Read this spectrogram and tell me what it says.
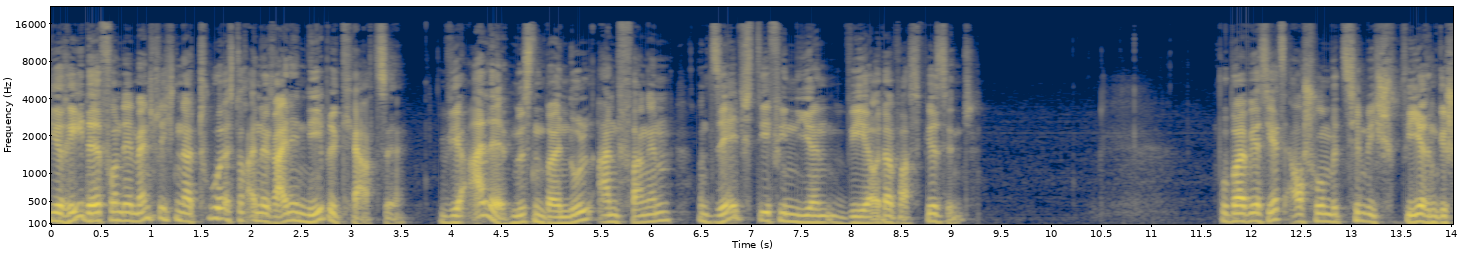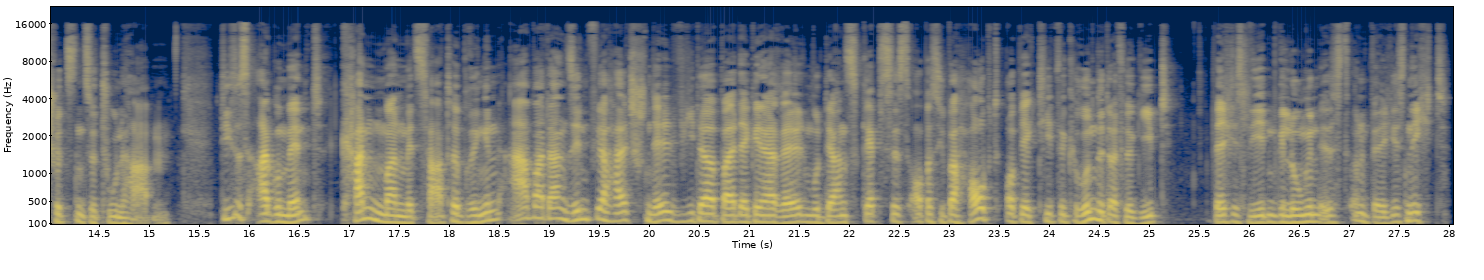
Die Rede von der menschlichen Natur ist doch eine reine Nebelkerze. Wir alle müssen bei Null anfangen und selbst definieren, wer oder was wir sind wobei wir es jetzt auch schon mit ziemlich schweren Geschützen zu tun haben. Dieses Argument kann man mit Sartre bringen, aber dann sind wir halt schnell wieder bei der generellen modernen Skepsis, ob es überhaupt objektive Gründe dafür gibt, welches Leben gelungen ist und welches nicht.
